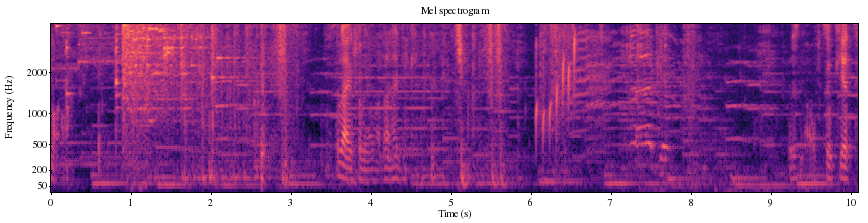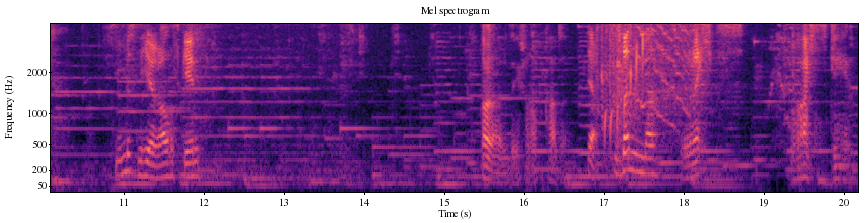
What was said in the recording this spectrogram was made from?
Oh. Eigentlich schon wieder mal an der Decke. Okay. Wir müssen Aufzug jetzt. Wir müssen hier rausgehen. Oh, da sehe ich schon auf der Karte. Ja, und dann nach rechts. Rechts gehen.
